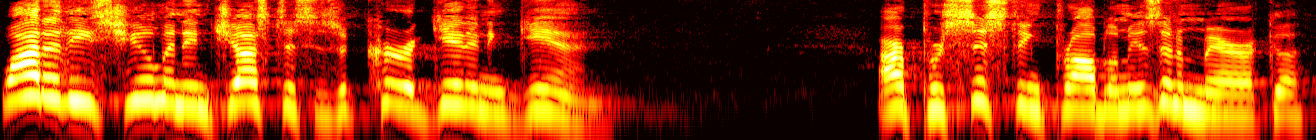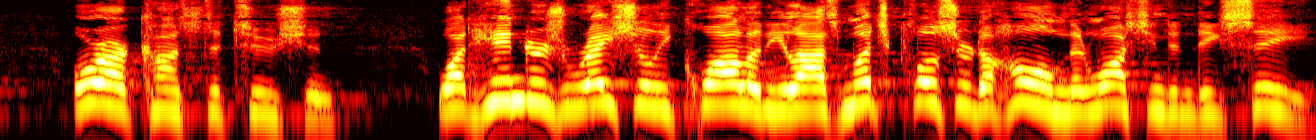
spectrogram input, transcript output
Why do these human injustices occur again and again? Our persisting problem isn't America or our Constitution. What hinders racial equality lies much closer to home than Washington, D.C.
